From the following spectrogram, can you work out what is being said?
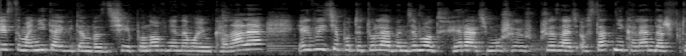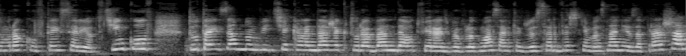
Jestem Anita i witam Was dzisiaj ponownie na moim kanale. Jak widzicie po tytule będziemy otwierać, muszę już przyznać, ostatni kalendarz w tym roku w tej serii odcinków. Tutaj za mną widzicie kalendarze, które będę otwierać we vlogmasach, także serdecznie Was na nie zapraszam.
